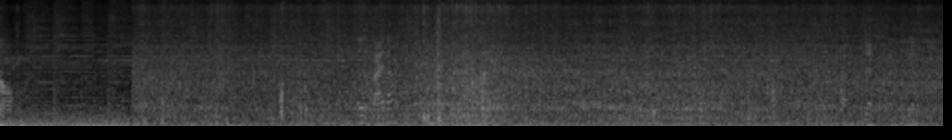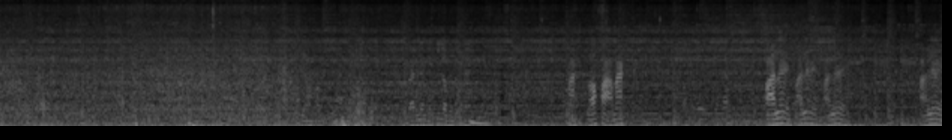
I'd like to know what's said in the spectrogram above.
สองเออตายได้แป๊บนึงเดี๋ยวพี่ลงดูนะมาล้อฝามาฝาเลยฝาเลยฝาเลยฝาเลย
